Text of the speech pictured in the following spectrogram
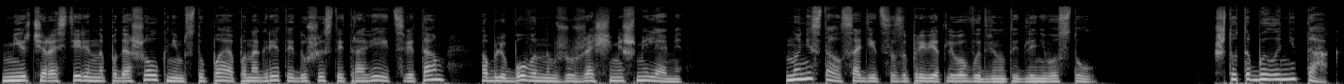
Мирча растерянно подошел к ним, ступая по нагретой душистой траве и цветам, облюбованным жужжащими шмелями, но не стал садиться за приветливо выдвинутый для него стул. Что-то было не так,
